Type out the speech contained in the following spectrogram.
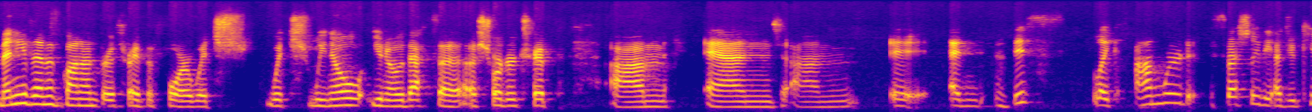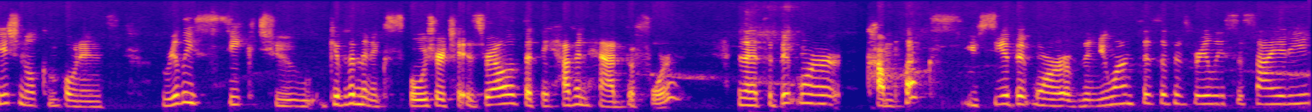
Many of them have gone on birthright before, which which we know, you know, that's a, a shorter trip. Um, and um, it, and this like onward, especially the educational components, really seek to give them an exposure to Israel that they haven't had before. And that's a bit more complex. You see a bit more of the nuances of Israeli society.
